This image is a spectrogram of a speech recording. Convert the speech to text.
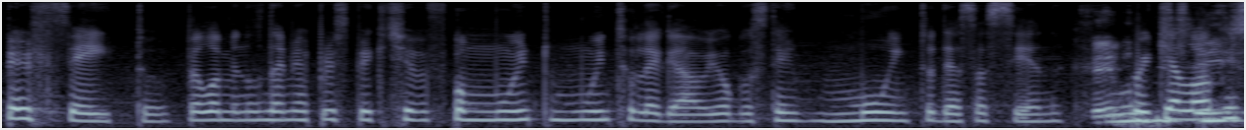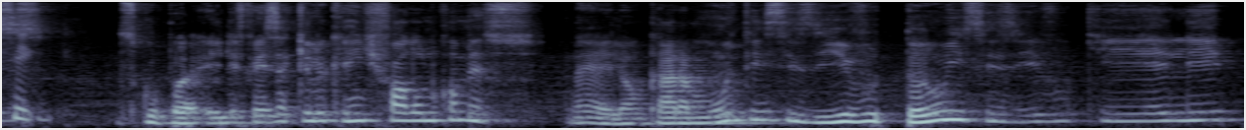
perfeito. Pelo menos na minha perspectiva, ficou muito, muito legal. E eu gostei muito dessa cena. Ele porque logo fez... esse... Desculpa, ele fez aquilo que a gente falou no começo. Né? Ele é um cara muito incisivo, tão incisivo que ele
